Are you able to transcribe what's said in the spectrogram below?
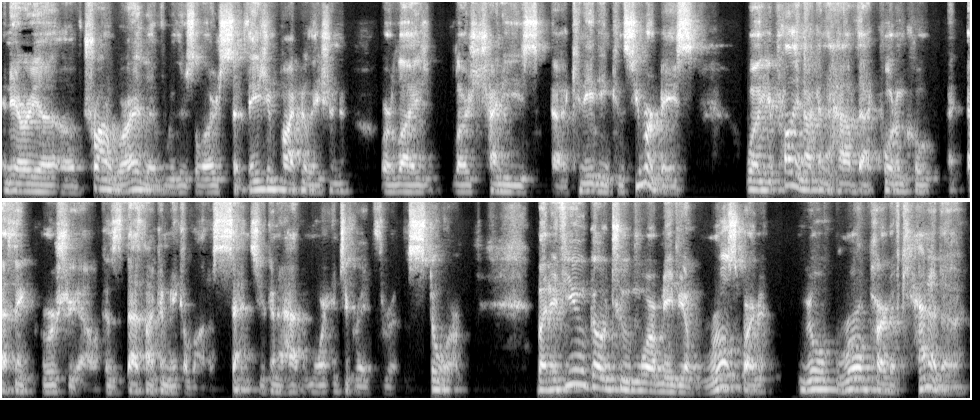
an area of Toronto where I live, where there's a large South Asian population or large, large Chinese uh, Canadian consumer base, well, you're probably not going to have that quote unquote ethnic grocery aisle because that's not going to make a lot of sense. You're going to have it more integrated throughout the store. But if you go to more maybe a rural part, rural, rural part of Canada,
